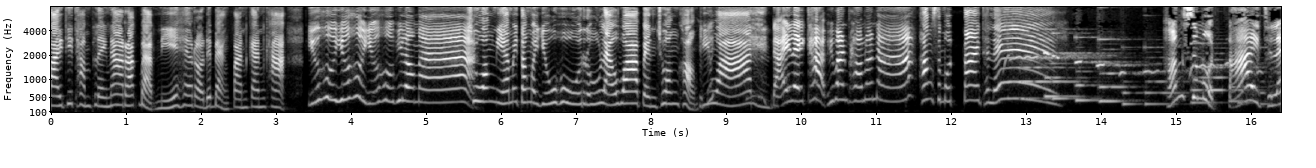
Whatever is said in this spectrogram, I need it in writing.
วัยที่ทำเพลงน่ารักแบบนี้ให้เราได้แบ่งปันกันค่ะ ยูฮูยูฮูยูฮูพี่เรามา ช่วงเนี้ยไม่ต้องมายุฮูรู้แล้วว่าเป็นช่วงของพี่วาน ได้เลยค่ะ พี่วานพร้อมแล้วนะ ห้องสมุดใต้ทะเล ห้องสมุดใต้ทะเล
